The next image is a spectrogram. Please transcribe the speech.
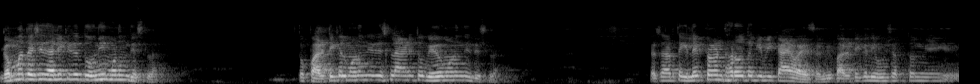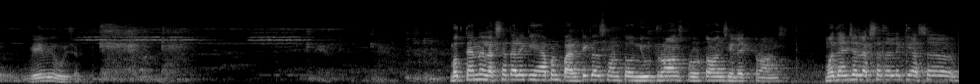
गंमत अशी झाली की तो दोन्ही म्हणून दिसला. तो पार्टिकल म्हणूनही दिसला आणि तो वेव्ह म्हणूनही दिसला. त्याचा अर्थ इलेक्ट्रॉन ठरवतो की मी काय व्हायचं. मी पार्टिकलही होऊ शकतो मी वेव्हही होऊ शकतो. मग त्यांना लक्षात आलं की हे आपण पार्टिकल्स म्हणतो न्यूट्रॉन्स प्रोटॉन्स इलेक्ट्रॉन्स मग त्यांच्या लक्षात आलं की असं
